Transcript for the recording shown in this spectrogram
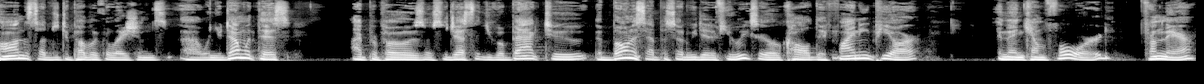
on the subject of public relations, uh, when you're done with this, I propose or suggest that you go back to the bonus episode we did a few weeks ago called Defining PR and then come forward from there,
